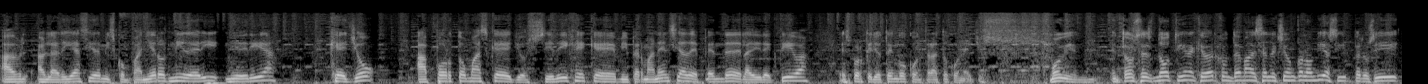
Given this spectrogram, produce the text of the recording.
hab- hablaría así de mis compañeros ni, ni diría que yo aporto más que ellos. Si dije que mi permanencia depende de la directiva, es porque yo tengo contrato con ellos. Muy bien, entonces no tiene que ver con tema de Selección Colombia, sí, pero sí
